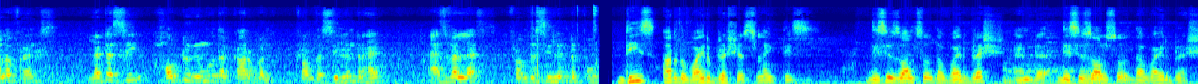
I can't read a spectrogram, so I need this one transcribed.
Hello friends, let us see how to remove the carbon from the cylinder head as well as from the cylinder port. These are the wire brushes like this. This is also the wire brush and uh, this is also the wire brush.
